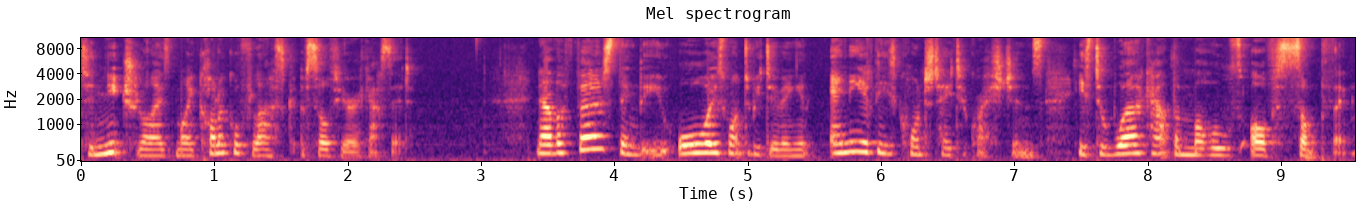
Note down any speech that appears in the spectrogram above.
to neutralise my conical flask of sulphuric acid. Now the first thing that you always want to be doing in any of these quantitative questions is to work out the moles of something.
